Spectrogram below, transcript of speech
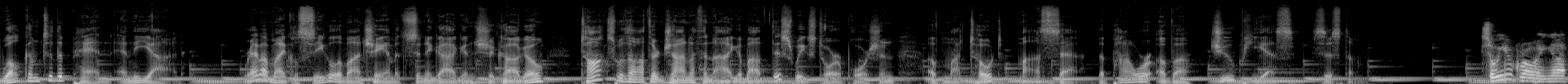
Welcome to the Pen and the Yad. Rabbi Michael Siegel of Anshe Emet Synagogue in Chicago talks with author Jonathan Eig about this week's Torah portion of Matot Masei, the power of a Jew-PS system. So when you were growing up,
